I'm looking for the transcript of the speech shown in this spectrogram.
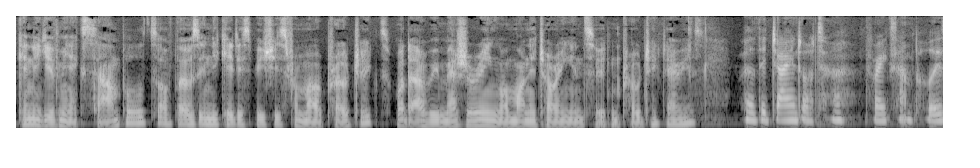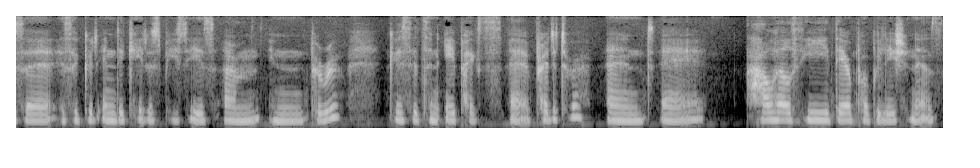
Can you give me examples of those indicator species from our projects? What are we measuring or monitoring in certain project areas? Well, the giant otter, for example, is a is a good indicator species um, in Peru because it's an apex uh, predator and uh, how healthy their population is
